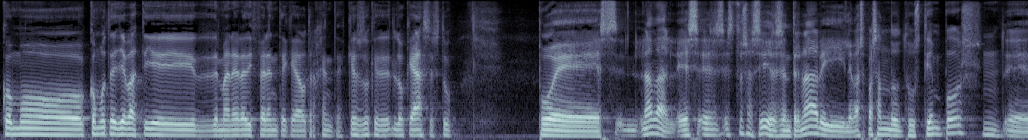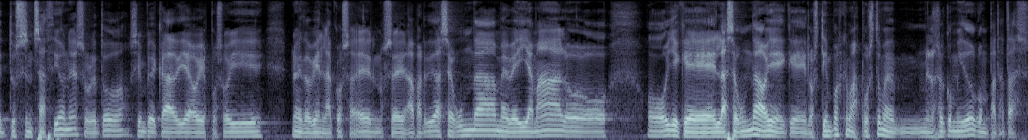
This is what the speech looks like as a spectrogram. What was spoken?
¿cómo, ¿cómo te lleva a ti de manera diferente que a otra gente? ¿Qué es lo que, lo que haces tú? Pues nada, es, es- esto es así, es entrenar y le vas pasando tus tiempos, Mm. eh, tus sensaciones, sobre todo. Siempre cada día, oye, pues hoy no ha ido bien la cosa, ¿eh? No sé, a partir de la segunda me veía mal o, o, oye, que la segunda, oye, que los tiempos que me has puesto me, me los he comido con patatas.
